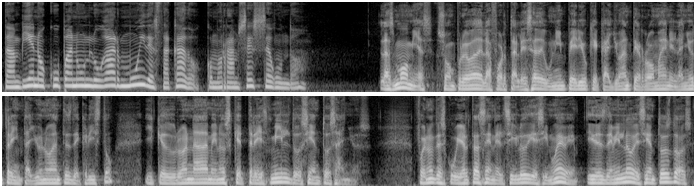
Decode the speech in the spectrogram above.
también ocupan un lugar muy destacado, como Ramsés II. Las momias son prueba de la fortaleza de un imperio que cayó ante Roma en el año 31 a.C. y que duró nada menos que 3.200 años. Fueron descubiertas en el siglo XIX y desde 1902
